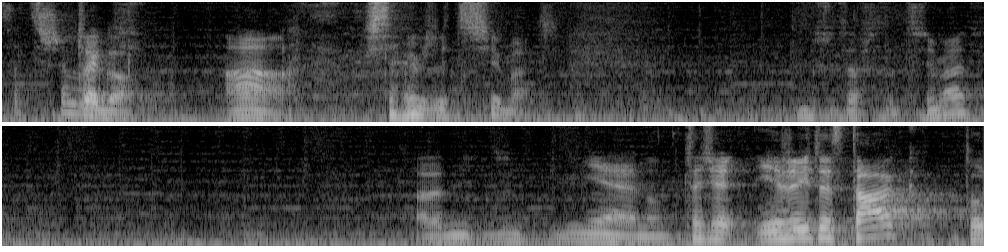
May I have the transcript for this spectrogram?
Zatrzymać. Czego? A, myślałem, że trzymać. Musisz zawsze zatrzymać? Ale nie, no w sensie, jeżeli to jest tak, to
